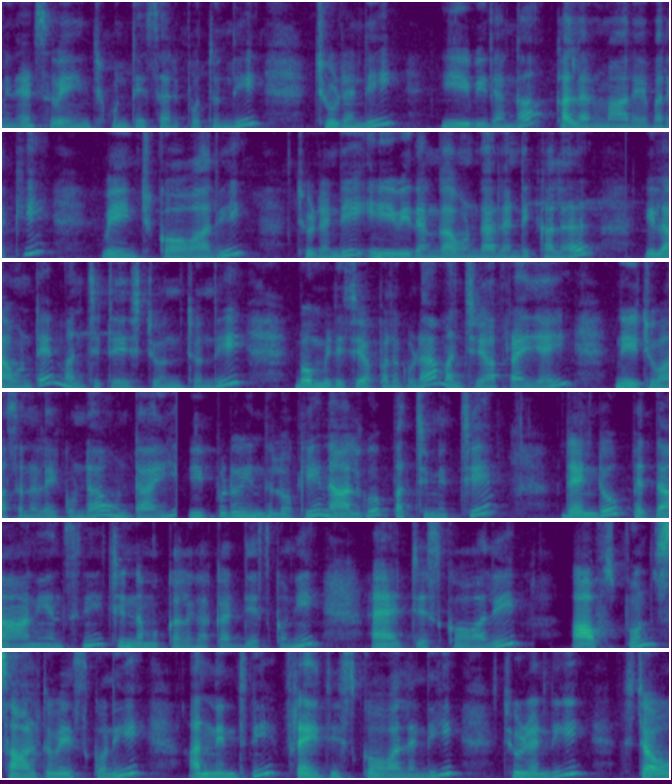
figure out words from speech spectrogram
మినిట్స్ వేయించుకుంటే సరిపోతుంది. చూడండి ఈ విధంగా కలర్ మారే వరకు వేయించుకోవాలి. చూడండి ఈ విధంగా ఉండాలండి కలర్. ఇలా ఉంటే మంచి టేస్ట్ ఉంటుంది. బొమ్మిడి చేపలు కూడా మంచిగా ఫ్రై అయ్యి నీచు వాసన లేకుండా ఉంటాయి. ఇప్పుడు ఇందులోకి నాలుగు పచ్చిమిర్చి రెండు పెద్ద ఆనియన్స్ని చిన్న ముక్కలుగా కట్ చేసుకొని యాడ్ చేసుకోవాలి. హాఫ్ స్పూన్ సాల్ట్ వేసుకొని అన్నింటినీ ఫ్రై చేసుకోవాలండి. చూడండి స్టవ్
